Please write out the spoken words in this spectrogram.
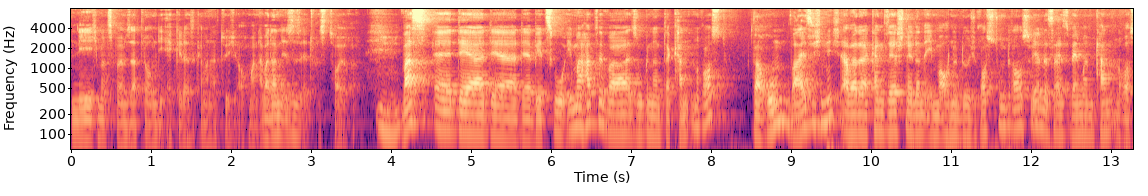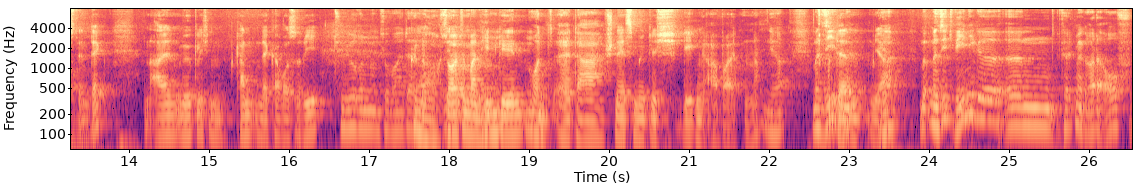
nee, ich mache es beim Sattler um die Ecke, das kann man natürlich auch machen. Aber dann ist es etwas teurer. Mhm. Was äh, der, der, der B2 immer hatte, war sogenannter Kantenrost. Warum, weiß ich nicht, aber da kann sehr schnell dann eben auch eine Durchrostung draus werden. Das heißt, wenn man Kantenrost entdeckt, an allen möglichen Kanten der Karosserie. Türen und so weiter. Genau, ja. sollte man hingehen mhm. und äh, da schnellstmöglich gegenarbeiten. Ne? Ja, man sieht, dann, ja. ja. Man sieht wenige, ähm, fällt mir gerade auf,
